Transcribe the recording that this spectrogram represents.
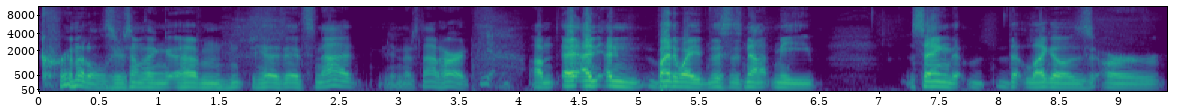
criminals or something. Um, it's not, you know, it's not hard. Um, and, and by the way, this is not me saying that that Legos are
